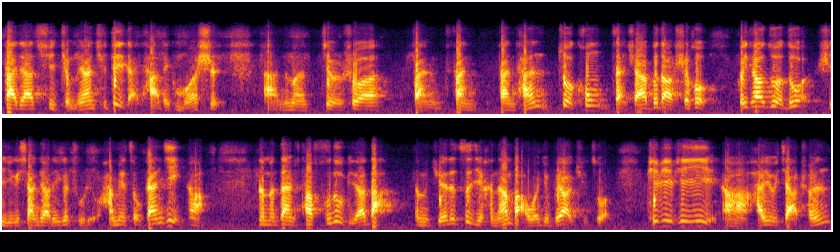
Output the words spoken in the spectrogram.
大家去怎么样去对待它的一个模式啊。那么就是说，反反反弹做空暂时还不到时候，回调做多是一个橡胶的一个主流，还没走干净啊。那么但是它幅度比较大，那么觉得自己很难把握就不要去做。PPPE 啊，还有甲醇，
